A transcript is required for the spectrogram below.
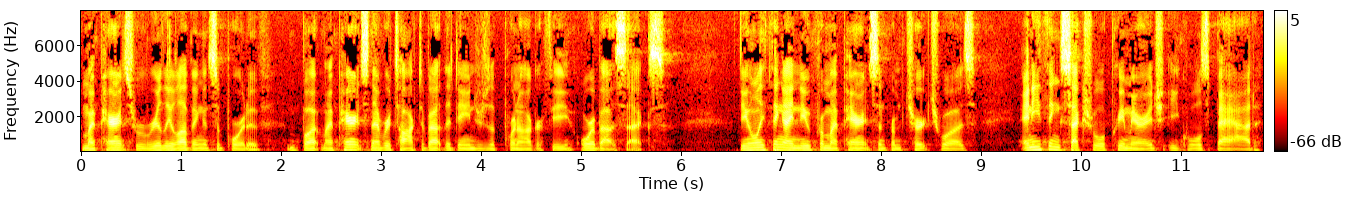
and my parents were really loving and supportive but my parents never talked about the dangers of pornography or about sex. The only thing I knew from my parents and from church was anything sexual premarriage equals bad,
